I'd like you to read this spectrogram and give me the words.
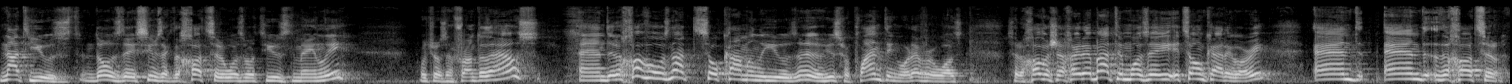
not used. In those days, seems like the chutzner was what used mainly, which was in front of the house. And the rechava was not so commonly used. It was used for planting or whatever it was. So the rechava shachere batim was a, its own category, and and the chatzir.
